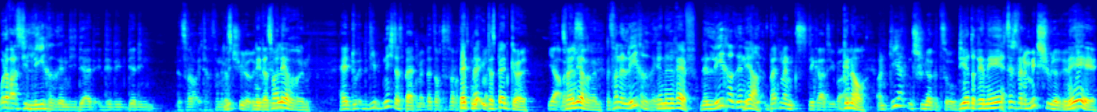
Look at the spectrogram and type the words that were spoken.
Oder war das die Lehrerin, die der, die, der, die, das war doch, ich dachte, das war eine Mitschülerin. Nee, das war gewesen. Lehrerin. Hey, du, die, nicht das Batman, das, doch, das war doch Batman, das Bad Girl. Ja, das war eine Lehrerin. Das war eine Lehrerin. Ja, eine Ref. Eine Lehrerin, Ja. die Batman-Sticker hatte überall. Genau. Und die hat einen Schüler gezogen. Die hat René. Das war eine Mitschülerin. Nee.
